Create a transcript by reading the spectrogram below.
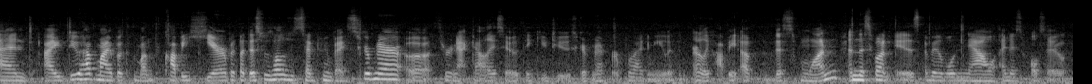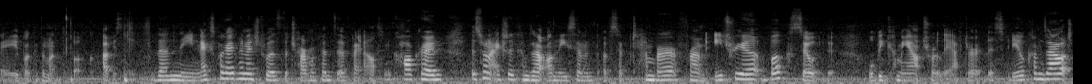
and I do have my book of the month copy here but, but this was also sent to me by Scribner uh, through NetGalley so thank you to Scribner for providing me with an early copy of this one and this one is available now and is also a book of the month book obviously. Then the next book I finished was The Charm Offensive by Alison Cochrun. This one actually comes out on the 7th of September from Atria Books so it will be coming out shortly after this video comes out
